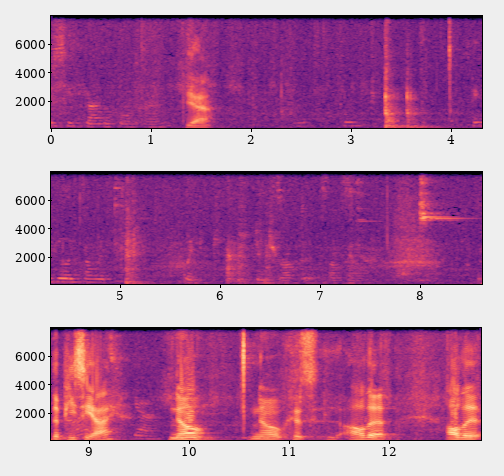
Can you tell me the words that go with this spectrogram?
CPR the whole time. Yeah. I feel like that would, like, interrupt it somehow. The PCI? No, no, because all the, all the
